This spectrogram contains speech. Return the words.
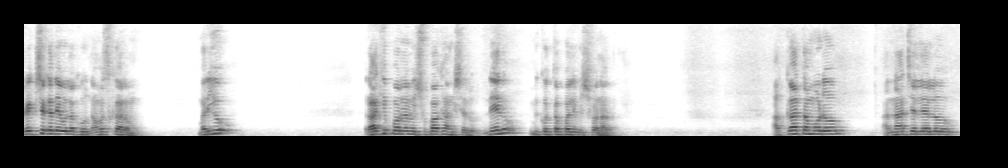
ప్రేక్షక దేవులకు నమస్కారం. మరియు రాఖీ పౌర్ణమి శుభాకాంక్షలు. నేను మీ కొత్తపల్లి విశ్వనాథ్. అక్కా తమ్ముడు అన్నా చెల్లెలు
